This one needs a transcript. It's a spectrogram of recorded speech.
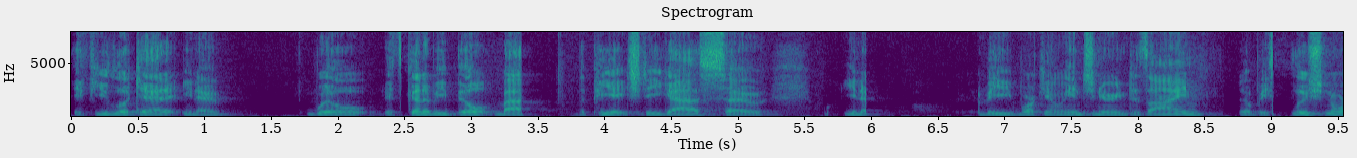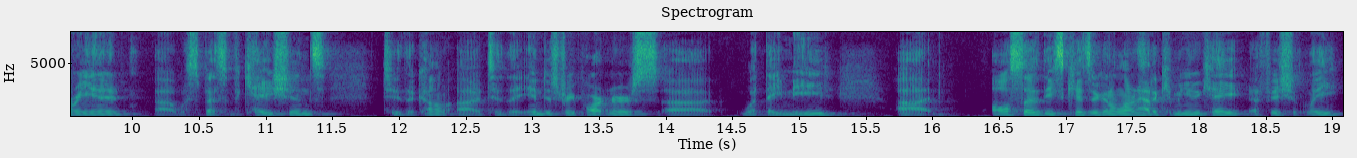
if you look at it, you know, will it's going to be built by the PhD guys. So, you know, be working on engineering design. It'll be solution oriented uh, with specifications to the uh, to the industry partners uh, what they need. Uh, also, these kids are going to learn how to communicate efficiently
